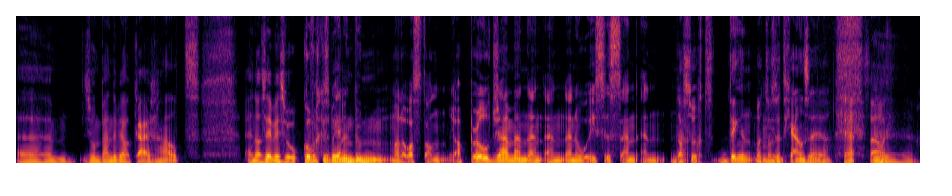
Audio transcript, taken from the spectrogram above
ehm, zo'n bende bij elkaar gehaald. En dan zijn wij zo covertjes beginnen doen, maar dat was dan ja, Pearl Jam en, en, en, en Oasis en, en dat Ja. soort dingen. Maar het was Mhm. in het Gens, hè, ja. Ja, zalig. Eh, en we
